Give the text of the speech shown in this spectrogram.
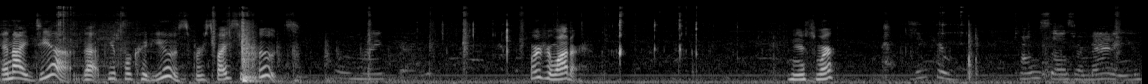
an idea that people could use for spicy foods. Oh my god. Where's your water? You need some more? I think your tongue cells are mad at you.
